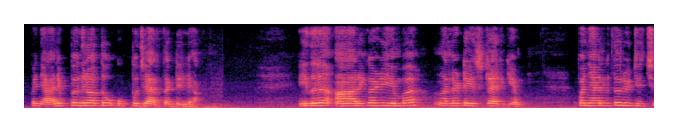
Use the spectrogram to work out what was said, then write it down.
ഇപ്പം ഞാനിപ്പോൾ ഇതിനകത്ത് ഉപ്പ് ചേർത്തിട്ടില്ല. ഇത് ആറി കഴിയുമ്പോൾ നല്ല ടേസ്റ്റ് ആയിരിക്കും. ഇപ്പം ഞാനിത് രുചിച്ച്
